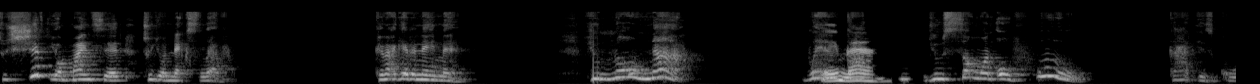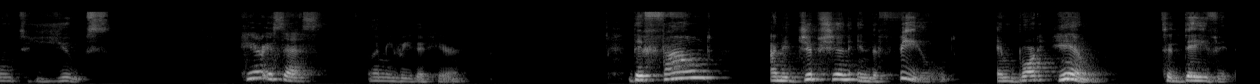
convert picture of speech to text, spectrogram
to shift your mindset to your next level. Can I get an amen? You know not when amen. God use someone or who God is going to use. Here it says, let me read it here. They found an Egyptian in the field and brought him to David.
